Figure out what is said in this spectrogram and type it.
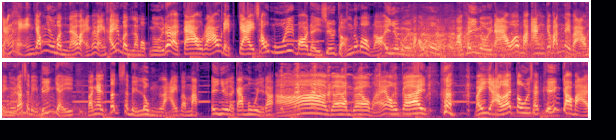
chẳng hạn giống như mình nè các bạn Mấy bạn thấy mình là một người rất là cao ráo đẹp trai xấu muối body siêu chuẩn đúng không? Đó y như người mẫu luôn. Và khi người nào á mà ăn cái bánh này vào Thì người đó sẽ bị biến dị Và ngay lập tức sẽ bị lùn lại và mập y như là ca mui vậy đó. À, ghê không ghê không? Ấy ok. Bây giờ á tôi sẽ khiến cho bà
